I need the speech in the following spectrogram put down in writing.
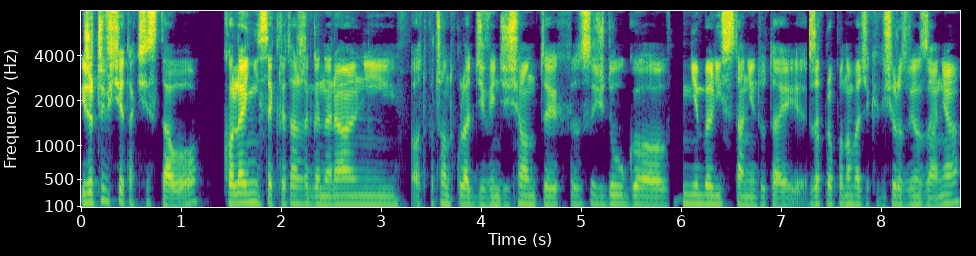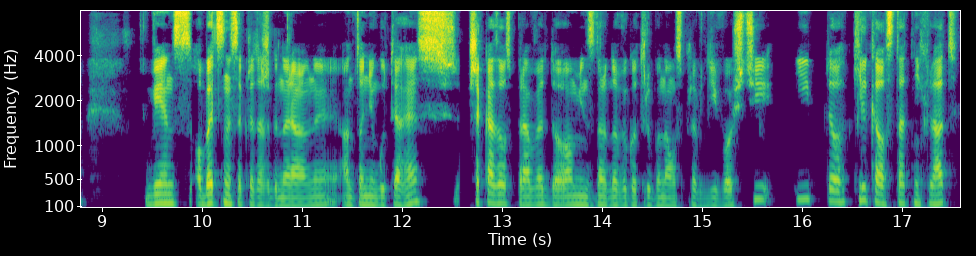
I rzeczywiście tak się stało. Kolejni sekretarze generalni od początku lat 90. dosyć długo nie byli w stanie tutaj zaproponować jakiegoś rozwiązania. Więc obecny sekretarz generalny Antonio Guterres przekazał sprawę do Międzynarodowego Trybunału Sprawiedliwości i to kilka ostatnich lat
